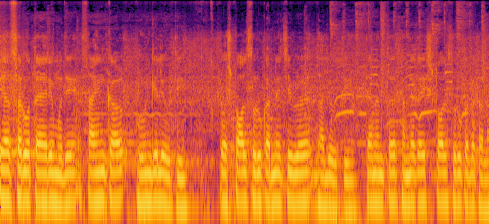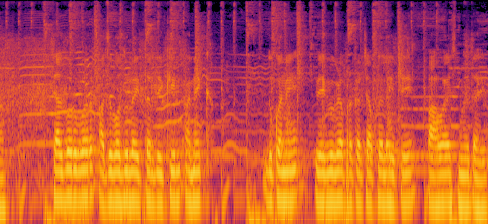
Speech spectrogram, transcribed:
या सर्व तयारीमध्ये सायंकाळ होऊन गेली होती. व स्टॉल सुरू करण्याची वेळ झाली होती. त्यानंतर संध्याकाळी स्टॉल सुरू करण्यात आला. त्याचबरोबर आजूबाजूला इतर देखील अनेक दुकाने वेगवेगळ्या प्रकारचे आपल्याला इथे पाहावयास मिळत आहेत.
